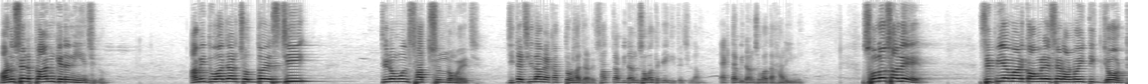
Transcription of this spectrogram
মানুষের প্রাণ কেড়ে নিয়েছিল। আমি দু হাজার চোদ্দ এসছি, তৃণমূল সাত শূন্য হয়েছে। জিতেছিলাম একাত্তর হাজারে। সাতটা বিধানসভা থেকেই জিতেছিলাম। একটা বিধানসভাতে হারিনি। ষোলো সালে সিপিএম আর কংগ্রেসের অনৈতিক জোট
